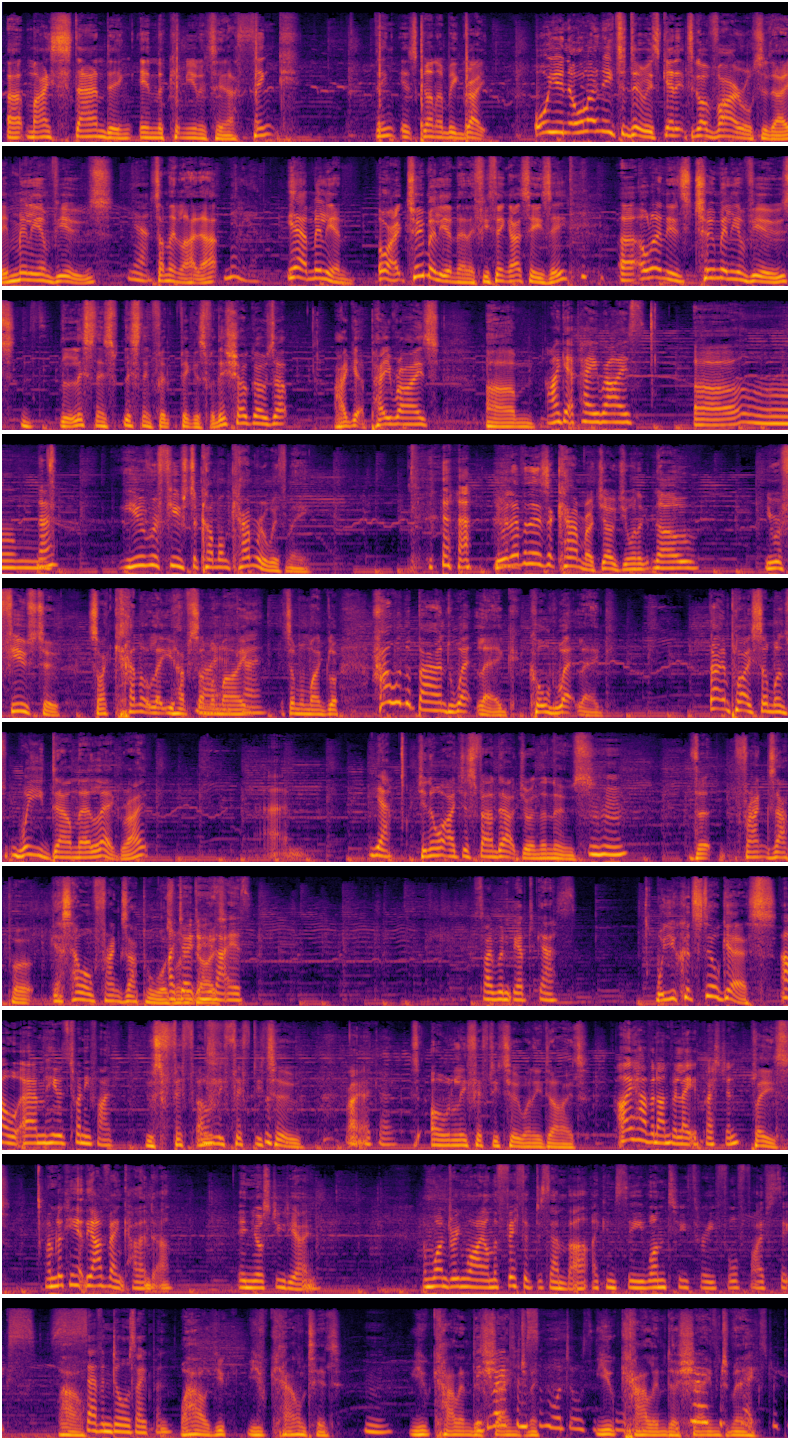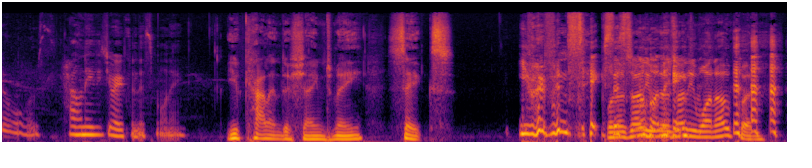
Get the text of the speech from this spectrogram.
uh, my standing in the community. And I think think it's gonna be great. All you, all I need to do is get it to go viral today, a million views, yeah, something like that. million. Yeah, a million. All right, two million then, if you think that's easy. uh, all I need is two million views. The listeners, listening for figures for this show goes up. I get a pay rise. Um, I get a pay rise. um, No, you refuse to come on camera with me. whenever there's a camera, Joe, do you want to? No, you refuse to. So I cannot let you have some of my okay. some of my glory. How are the band Wet Leg called Wet Leg? That implies someone's weed down their leg, right? Um, yeah, Do you know what I just found out during the news? Mm-hmm. That Frank Zappa. Guess how old Frank Zappa was I don't know who that is, so I wouldn't be able to guess. Well, you could still guess. Oh, um, he was twenty-five. He was fif- only fifty-two. Right, okay. He's only fifty-two when he died. I have an unrelated question. Please. I'm looking at the advent calendar in your studio. I'm wondering why on the 5th of December I can see one, two, three, four, five, six, Wow. seven doors open. Wow, you you counted. You calendar Hmm. Did you shamed open me. some more doors? This You morning? calendar Did you open shamed some me. Extra doors. How many did you open this morning? You calendar shamed me. Six. You opened six Well, this there's only only one open. there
